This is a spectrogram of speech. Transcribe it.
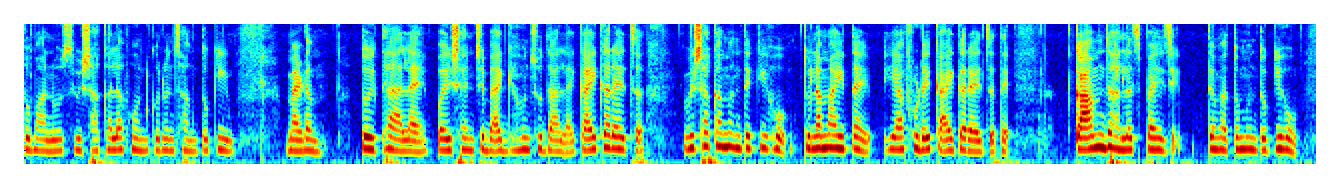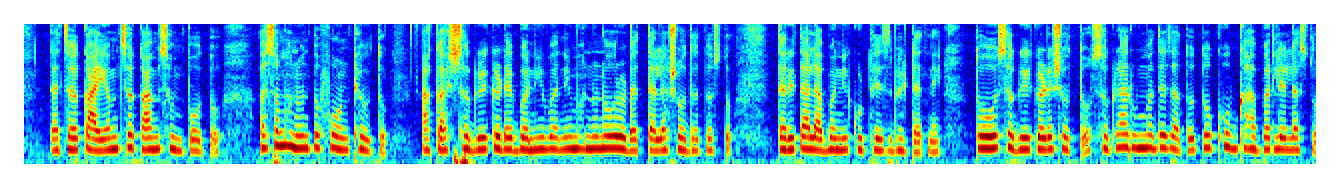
तो माणूस विशाखाला फोन करून सांगतो की मॅडम तो इथे आलाय पैशांची बॅग घेऊन सुद्धा आलाय. काय करायचं? विशाखा म्हणते की हो तुला माहीत आहे यापुढे काय करायचं ते? काम झालंच पाहिजे. तेव्हा तो म्हणतो की हो त्याचं कायमचं काम संपवतो. असं म्हणून तो फोन ठेवतो. आकाश सगळीकडे बनी बनी म्हणून ओरडत त्याला शोधत असतो. तरी त्याला बनी कुठेच भेटत नाही. तो सगळीकडे शोधतो. सगळ्या रूममध्ये जातो. तो खूप घाबरलेला असतो.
